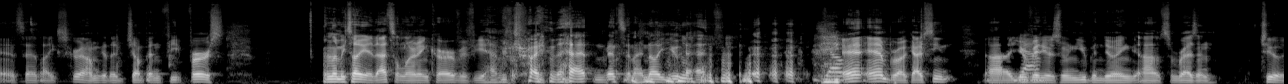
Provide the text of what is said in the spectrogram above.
and said like screw it, I'm gonna jump in feet first. And let me tell you, that's a learning curve if you haven't tried that. And Vincent, I know you have. Yep. and, and Brooke, I've seen uh, your Yeah. videos when you've been doing uh, some resin too.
